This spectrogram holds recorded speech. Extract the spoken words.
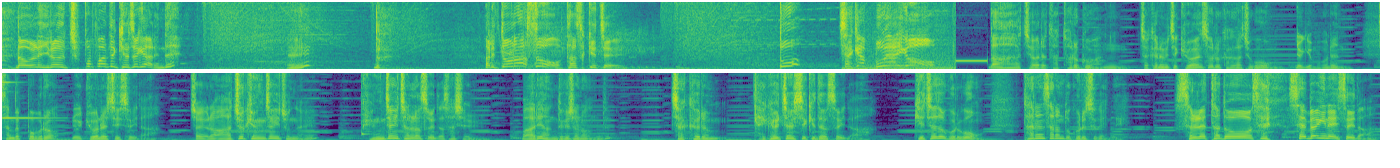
나 원래 이런 축복받은 계정이 아닌데? 에? 너, 아니 또 나왔어 다섯 개째. 또? 잠깐 뭐야 이거? 나 재활에 다 털었구만. 자 그럼 이제 교환소를 가가지고 여기 보면은 300법으로 교환할 수 있습니다. 자 여러분 아주 굉장히 좋네. 굉장히 잘 나왔습니다 사실. 말이 안 되게 잘 나왔는데? 자 그럼 수 있게 되었습니다. 기차도 고르고 다른 사람도 고를 수가 있네. 슬레타도 세, 세 명이나 있어이다.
